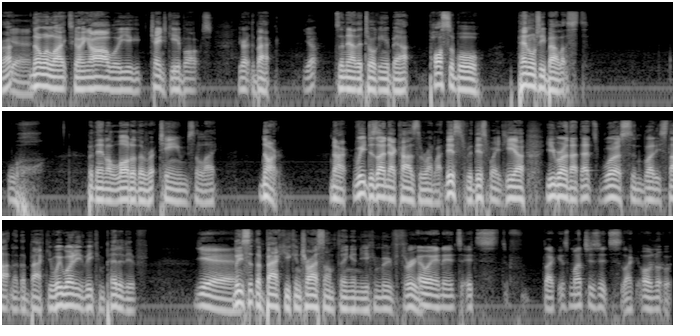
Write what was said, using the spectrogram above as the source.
right? Yeah. No one likes going, oh, well, you change gearbox, you're at the back. Yep. So now they're talking about possible penalty ballast. But then a lot of the teams are like, no, no, we designed our cars to run like this with this weight here. You run that, that's worse than bloody starting at the back. We won't even be competitive. Yeah. At least at the back, you can try something and you can move through. Oh, and it's it's like as much as it's like oh, on,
